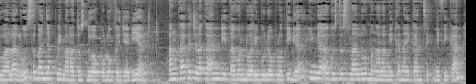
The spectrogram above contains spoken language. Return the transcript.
lalu sebanyak 520 kejadian. Angka kecelakaan di tahun 2023 hingga Agustus lalu mengalami kenaikan signifikan.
